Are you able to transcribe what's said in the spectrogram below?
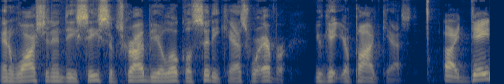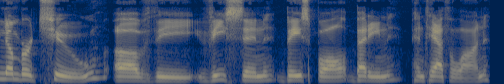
and Washington, D.C. Subscribe to your local CityCast wherever you get your podcast. All right, day number two of the VSIN baseball betting pentathlon.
